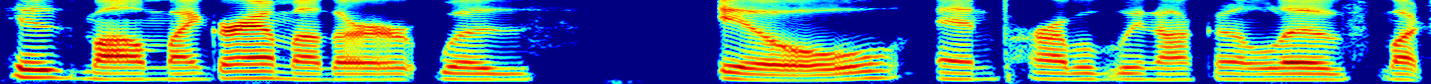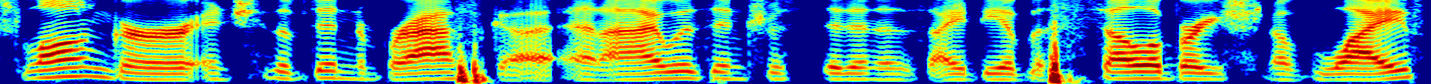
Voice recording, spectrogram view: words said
his mom, my grandmother, was ill and probably not going to live much longer. And she lived in Nebraska. And I was interested in this idea of a celebration of life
